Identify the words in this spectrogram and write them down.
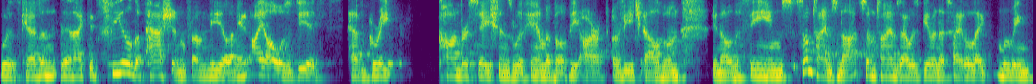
with Kevin, and I could feel the passion from Neil. I mean, I always did have great conversations with him about the arc of each album, you know, the themes. Sometimes not. Sometimes I was given a title like Moving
